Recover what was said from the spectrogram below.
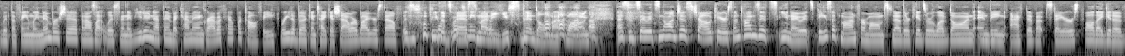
with a family membership. And I was like, listen, if you do nothing but come in, grab a cup of coffee, read a book, and take a shower by yourself, this will be That's the best money you spend all night long. I said, so it's not just childcare. Sometimes it's, you know, it's peace of mind for moms to know their kids are loved on and being active upstairs while they get a,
